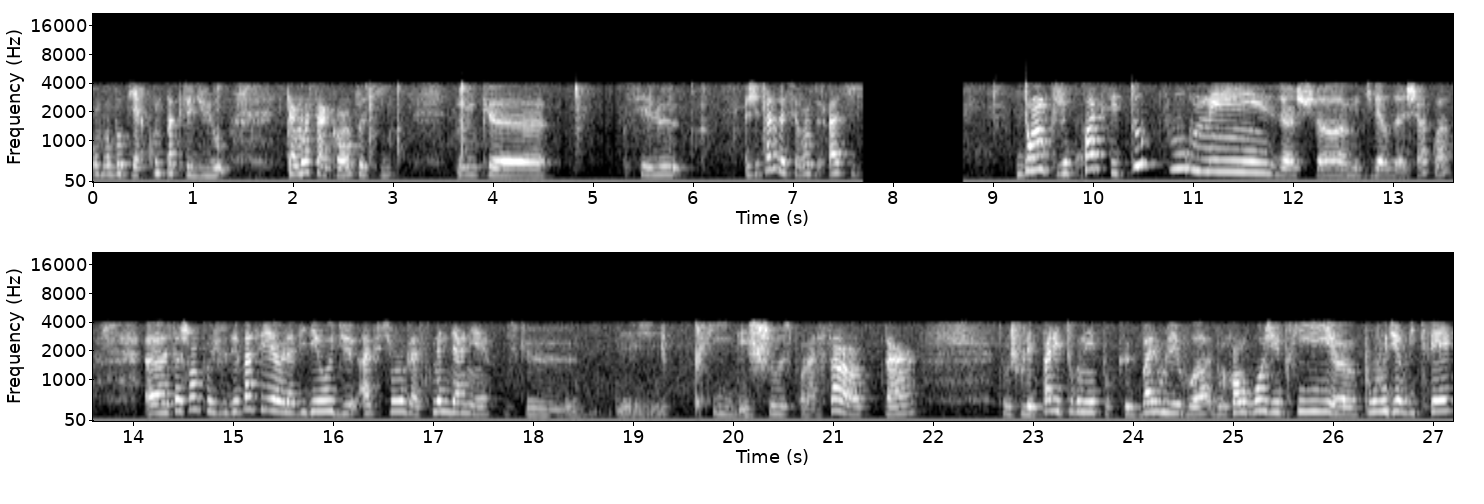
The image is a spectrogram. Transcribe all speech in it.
ombre paupière compact duo. C'est à moi 50 aussi. Donc, c'est le... J'ai pas de référence de... Ah si. Donc, je crois que c'est tout pour mes achats, mes divers achats, quoi. sachant que je vous ai pas fait la vidéo de action de la semaine dernière, puisque j'ai pris des choses pour la Saint-Valentin. Donc je voulais pas les tourner pour que Balou les voit. Donc en gros j'ai pris, euh, pour vous dire vite fait,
